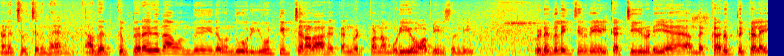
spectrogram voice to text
நினச்சி வச்சுருந்தேன். அதற்கு பிறகு தான் வந்து இதை வந்து ஒரு யூடியூப் சேனலாக கன்வெர்ட் பண்ண முடியும் அப்படின்னு சொல்லி விடுதலை சிறுத்தைகள் கட்சியினுடைய அந்த கருத்துக்களை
